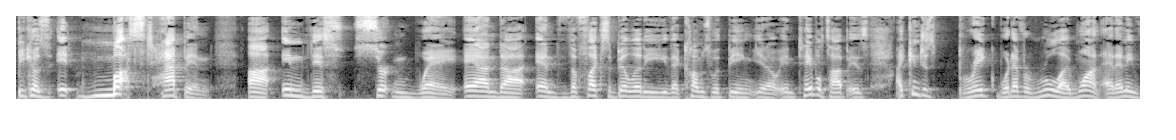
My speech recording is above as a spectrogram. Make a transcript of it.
Because it must happen uh, in this certain way, and uh, and the flexibility that comes with being you know in tabletop is I can just break whatever rule I want at any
